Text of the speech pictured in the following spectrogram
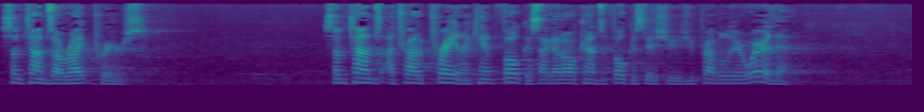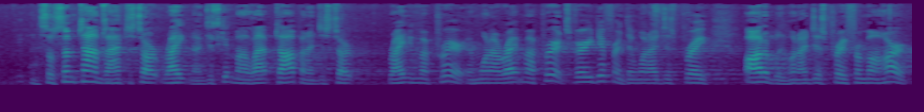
Sometimes I write prayers. Sometimes I try to pray and I can't focus. I got all kinds of focus issues. You probably are aware of that. And so sometimes I have to start writing. I just get my laptop and I just start writing my prayer. And when I write my prayer, it's very different than when I just pray audibly, when I just pray from my heart.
